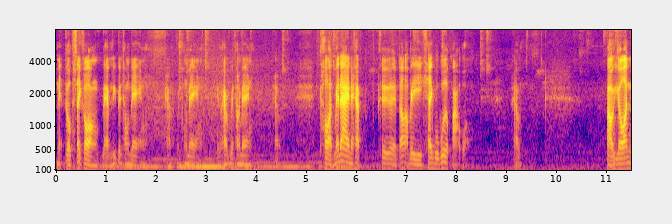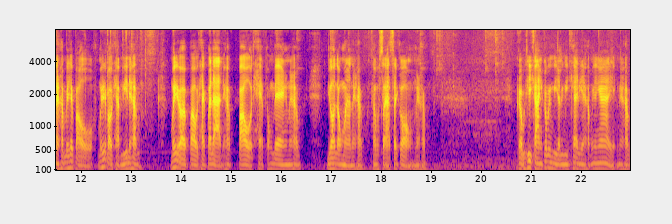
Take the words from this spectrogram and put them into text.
เนี่ยตัวไส้กรองแบบนี้เป็นทองแดงครับเป็นทองแดงเห็นไหมครับเป็นทองแดงครับ ถอดไม่ได้นะครับ คือต้องเอาไปใช้บูเบอร์เป่าครับ เป่าย้อนนะครับ ไม่ใช่เป่า ไม่ใช่เป่าแถบนี้นะครับ ไม่ใช่เป่าแถบกระดาษนะครับ เป่าแถบทองแดงนะครับย้อนออกมานะครับทำความสะอาดไส้กรองนะครับกับวิธีการก็ไม่มีอะไรมีแค่นี้ครับง่าย ๆนะครับ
